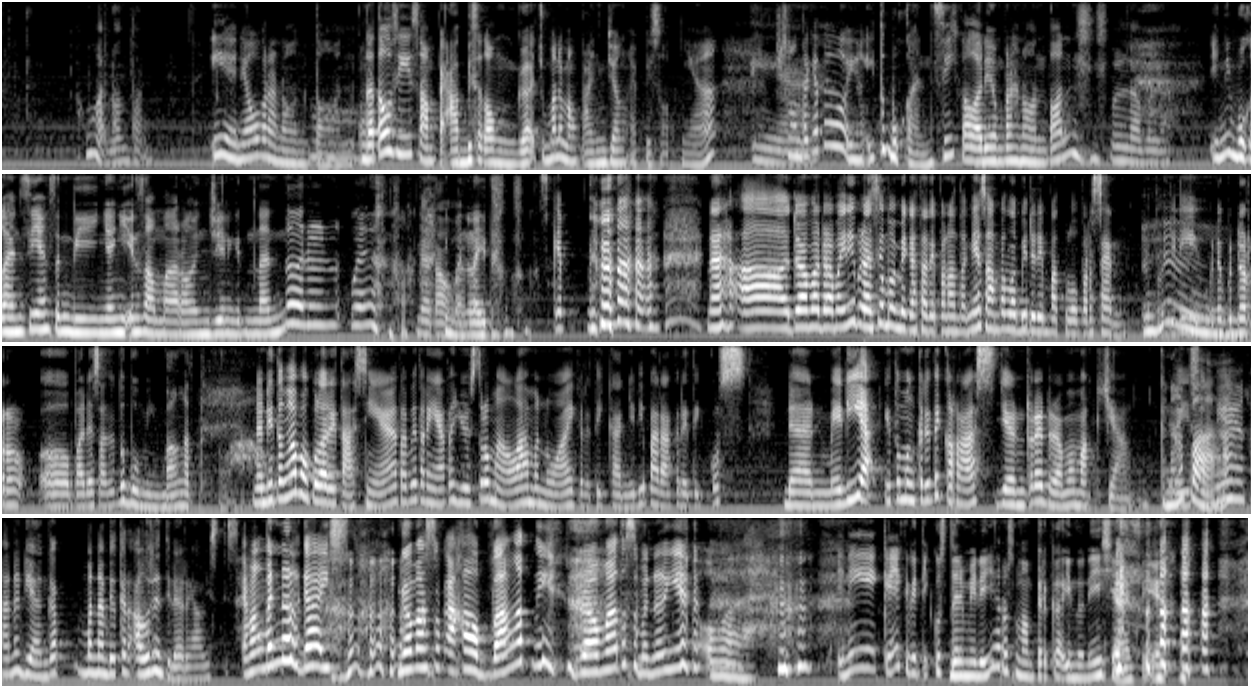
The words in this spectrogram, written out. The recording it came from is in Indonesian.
Aku nggak nonton. Iya, ini aku pernah nonton. Oh. Nggak tahu sih sampai habis atau enggak, cuman emang panjang episodenya. Iya. Terus soundtracknya tuh yang itu bukan sih kalau ada yang pernah nonton. Belah belah. Ini bukan sih yang sendi nyanyiin sama Ronjin gitu. Nah, no, no, no, well. Nggak tahu, Gimana lah itu? skip. nah, eh, drama-drama ini berhasil memikat hati penontonnya sampai lebih dari 40%. Gitu. Jadi bener-bener eh, pada saat itu booming banget. Nah, di tengah popularitasnya, tapi ternyata justru malah menuai kritikan. Jadi para kritikus dan media itu mengkritik keras genre drama makjang. Kenapa? Reasonnya karena dianggap menampilkan alur yang tidak realistis. Emang bener guys, nggak masuk akal banget nih drama tuh sebenarnya. Wah, ini kayaknya kritikus dan medianya harus mampir ke Indonesia sih.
